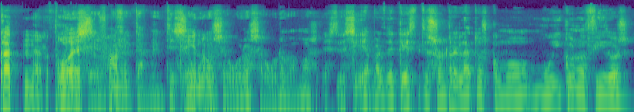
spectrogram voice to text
¿O Puede es ser, fan? perfectamente, Sí, seguro, ¿no? seguro, seguro, vamos. Es decir, aparte que estos son relatos como muy conocidos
